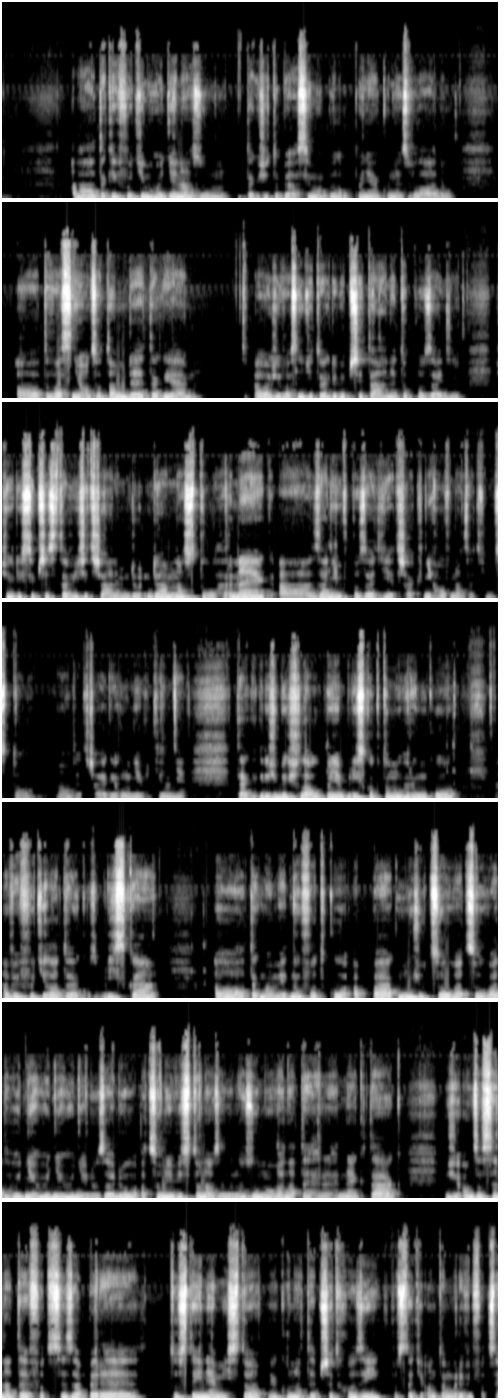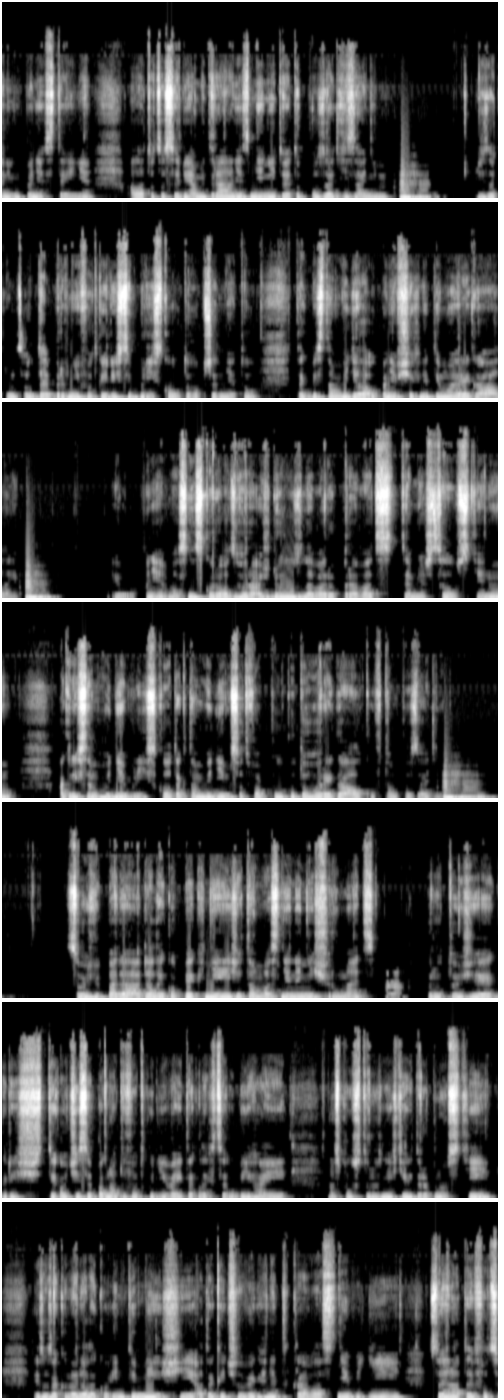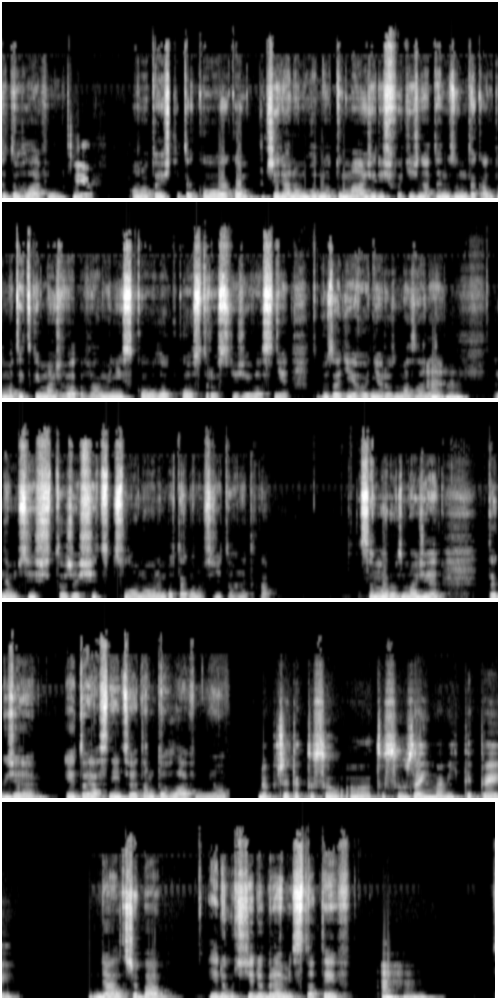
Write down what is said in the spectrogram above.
A taky fotím hodně na Zoom, takže to by asi mobil úplně jako nezvládl. A to vlastně, o co tam jde, tak je, že vlastně ti to jak kdyby přitáhne to pozadí. Že když si představíš, že třeba nevím, dám na stůl hrnek a za ním v pozadí je třeba knihovna za tím stolem. No, to je třeba jak je u mě v dílně. Tak když bych šla úplně blízko k tomu hrnku a vyfotila to jako zblízka, tak mám jednu fotku a pak můžu couvat, couvat hodně, hodně, hodně dozadu a co nejvíc to nazumovat na ten hrnek tak, že on zase na té fotce zabere to stejné místo, jako na té předchozí. V podstatě on tam bude vyfocený úplně stejně, ale to, co se diametrálně změní, to je to pozadí za ním. Uh-huh. Že zatímco u té první fotky, když si blízko u toho předmětu, tak bys tam viděla úplně všechny ty moje regály. Uh-huh. Jo, úplně vlastně skoro od zhora až dolů, zleva doprava, téměř celou stěnu. A když jsem hodně blízko, tak tam vidím sotva půlku toho regálku v tom pozadí. Uh-huh. Což vypadá daleko pěkněji, že tam vlastně není šrumec, protože když ty oči se pak na tu fotku dívají, tak lehce ubíhají na spoustu různých těch drobností. Je to takové daleko intimnější a taky člověk hnedka vlastně vidí, co je na té fotce to hlavní. Jo. Ono to ještě takovou jako přidanou hodnotu má, že když fotíš na ten zoom, tak automaticky máš velmi nízkou hloubku ostrosti, že vlastně to pozadí je hodně rozmazané. Mm-hmm. Nemusíš to řešit clonou nebo tak, ono se ti to hnedka samo rozmaže, takže je to jasný, co je tam to hlavní. Jo. Dobře, tak to jsou, eh, to jsou zajímavé typy. Dál třeba je to určitě dobré mít stativ. Uh-huh.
